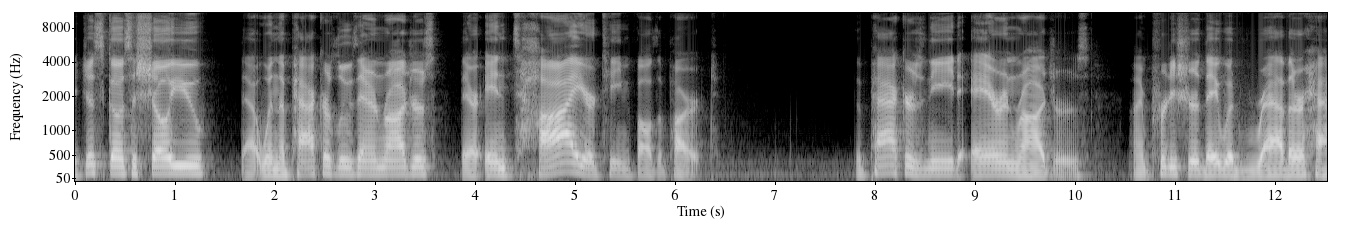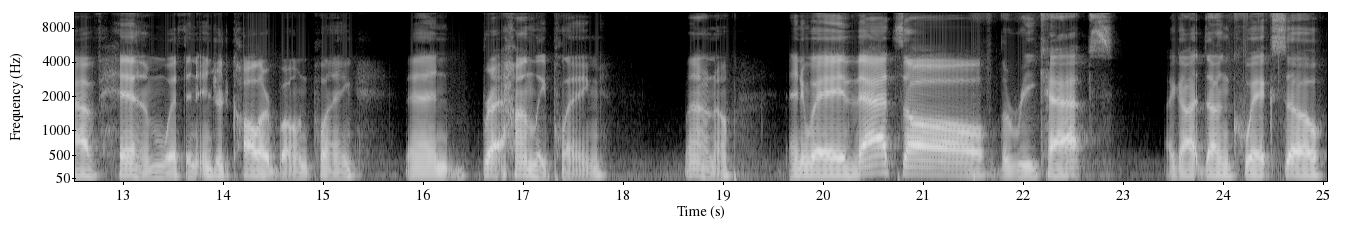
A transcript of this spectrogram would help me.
It just goes to show you that when the Packers lose Aaron Rodgers, their entire team falls apart. The Packers need Aaron Rodgers. I'm pretty sure they would rather have him with an injured collarbone playing than Brett Hundley playing. I don't know. Anyway, that's all the recaps. I got done quick, so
